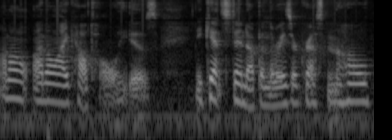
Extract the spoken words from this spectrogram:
I don't I don't like how tall he is. He can't stand up in the Razor Crest in the hull.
